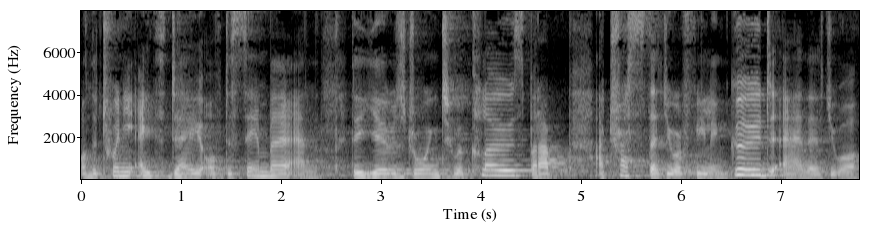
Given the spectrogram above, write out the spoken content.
on the 28th day of December and the year is drawing to a close, but I, I trust that you are feeling good and that you are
